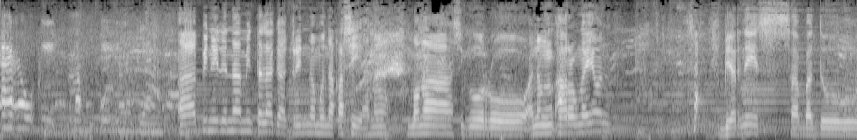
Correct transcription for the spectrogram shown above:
araw i mag-iinog yan? Ah, binili namin talaga green na muna kasi ano, mga siguro anong araw ngayon? Sa, Biyernes, Sabado,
